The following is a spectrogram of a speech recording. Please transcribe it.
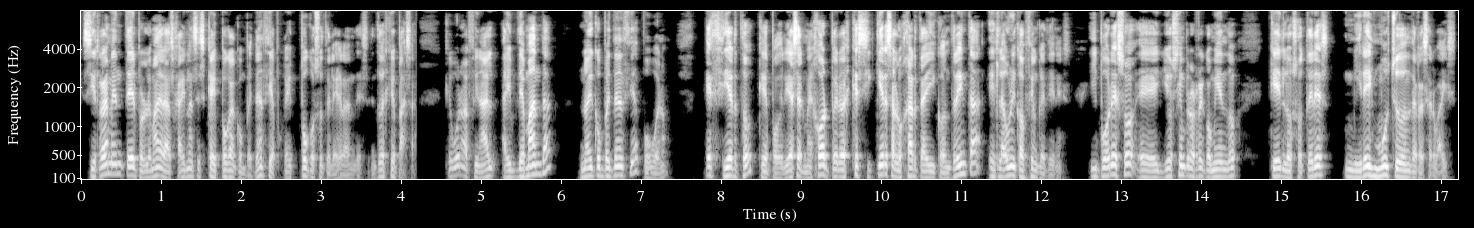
Si realmente el problema de las Highlands es que hay poca competencia, porque hay pocos hoteles grandes. Entonces, ¿qué pasa? Que bueno, al final hay demanda, no hay competencia, pues bueno, es cierto que podría ser mejor, pero es que si quieres alojarte ahí con 30 es la única opción que tienes. Y por eso eh, yo siempre os recomiendo que los hoteles miréis mucho donde reserváis.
